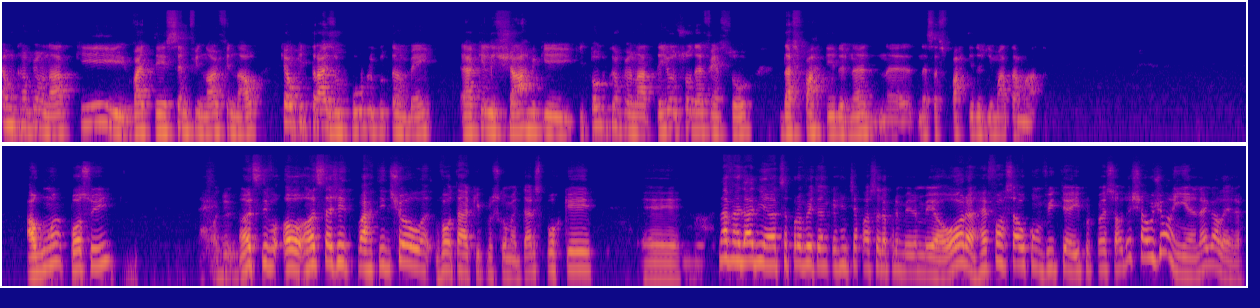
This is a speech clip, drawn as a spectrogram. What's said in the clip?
É um campeonato que vai ter semifinal e final, que é o que traz o público também é aquele charme que, que todo campeonato tem. Eu sou defensor das partidas, né? né nessas partidas de mata-mata. Alguma? Posso ir? Antes, de, oh, antes da gente partir, deixa eu voltar aqui para os comentários, porque, é, na verdade, antes, aproveitando que a gente já passou da primeira meia hora, reforçar o convite aí para o pessoal deixar o joinha, né, galera?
